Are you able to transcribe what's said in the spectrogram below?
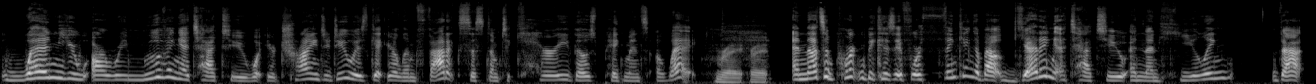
when you are removing a tattoo, what you're trying to do is get your lymphatic system to carry those pigments away. Right, right. And that's important because if we're thinking about getting a tattoo and then healing that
